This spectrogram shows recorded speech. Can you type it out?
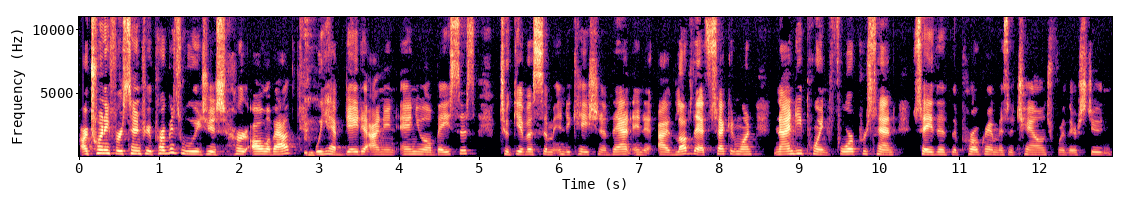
Our 21st century programs, we just heard all about, we have data on an annual basis to give us some indication of that. And I love that second one. 90.4% say that the program is a challenge for their student.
